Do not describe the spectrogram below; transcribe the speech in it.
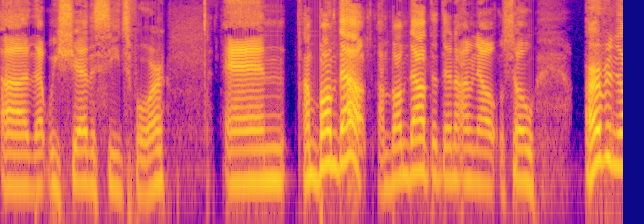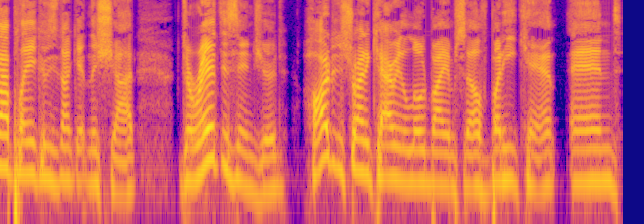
uh, that we share the seats for and I'm bummed out. I'm bummed out that they're not. I know. So Irvin's not playing because he's not getting the shot. Durant is injured. Harden's trying to carry the load by himself, but he can't. And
